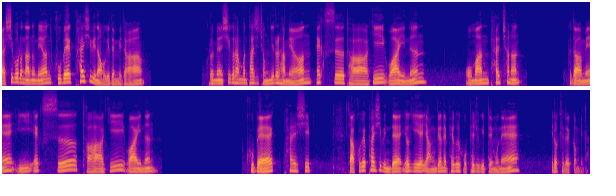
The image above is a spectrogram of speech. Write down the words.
자, 15로 나누면 980이 나오게 됩니다. 그러면 식을 한번 다시 정리를 하면 x 더하기 y는 58,000원. 그 다음에 2x 더하기 y는 980. 자, 980인데 여기에 양변에 100을 곱해주기 때문에 이렇게 될 겁니다.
